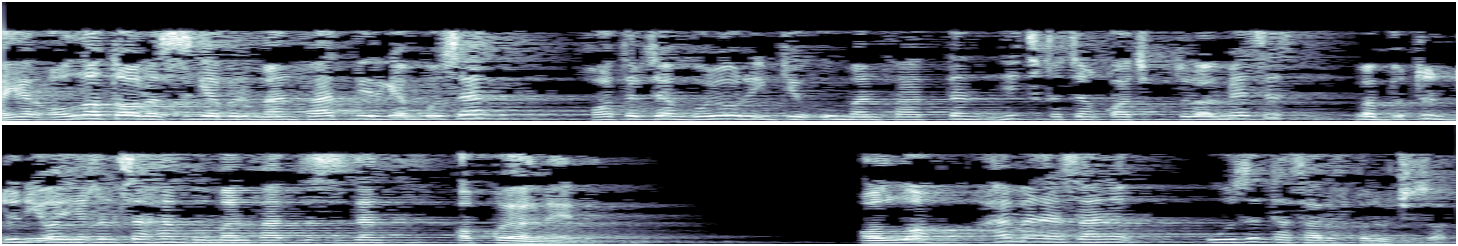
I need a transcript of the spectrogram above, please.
Agar alloh taolo sizga bir manfaat bergan bo'lsa xotirjam bo'laveringki u manfaatdan hech qachon qochib qutulolmaysiz va butun dunyo yig'ilsa ham bu manfaatni sizdan olib qo'yolmaydi. Olloh hamma narsani o'zi tasarruf qiluvchi zot.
